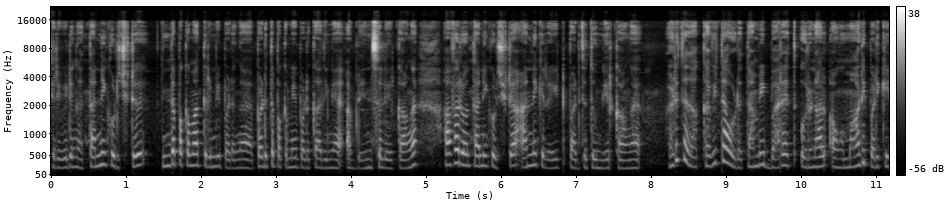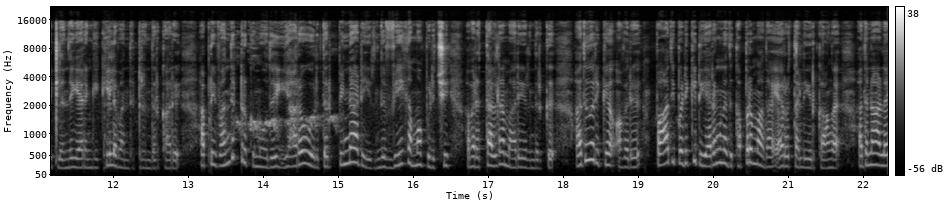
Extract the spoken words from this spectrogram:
சரி விடுங்க தண்ணி குடிச்சிட்டு இந்த பக்கமாக திரும்பி படுங்க படுத்த பக்கமே படுக்காதீங்க அப்படின்னு சொல்லியிருக்காங்க. அவரும் தண்ணி குடிச்சிட்டு அன்னைக்கு ரைட் படுத்து தூங்கியிருக்காங்க. அடுத்ததாக கவிதாவோட தம்பி பரத் ஒரு நாள் அவங்க மாடி படிக்கட்டுலேருந்து இறங்கி கீழே வந்துட்டு இருந்திருக்காரு. அப்படி வந்துட்டு இருக்கும்போது யாரோ ஒருத்தர் பின்னாடி இருந்து வேகமாக பிடிச்சி அவரை தள்ளுற மாதிரி இருந்திருக்கு. அது வரைக்கும் அவர் பாதி படிக்கட்டு இறங்குனதுக்கு அப்புறமா தான் யாரோ தள்ளியிருக்காங்க. அதனால்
